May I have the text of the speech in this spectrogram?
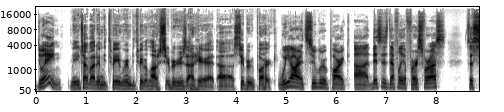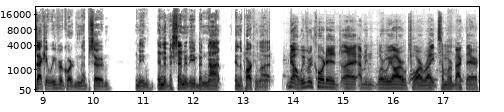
Dwayne. I mean, you talk about in between. We're in between a lot of Subarus out here at uh, Subaru Park. We are at Subaru Park. Uh, this is definitely a first for us. It's the second we've recorded an episode. I mean, in the vicinity, but not in the parking lot. No, we've recorded. Uh, I mean, where we are to our right, somewhere back there.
